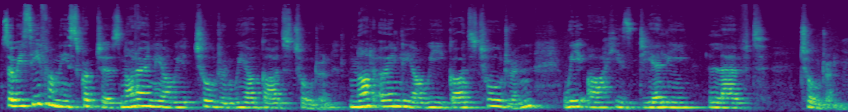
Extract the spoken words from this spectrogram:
So we see from these scriptures not only are we children, we are God's children. Not only are we God's children, we are His dearly loved children.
